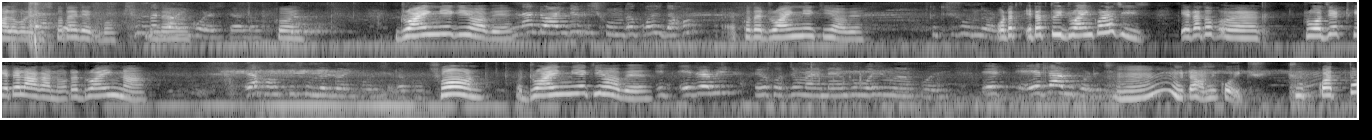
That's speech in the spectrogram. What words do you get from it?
ভালো করেছিস? কোথায় দেখব? কই? ড্রয়িং নিয়ে কি হবে? না ড্রয়িংটা কি সুন্দর করে দেখো। কোথায় ড্রয়িং নিয়ে কি হবে? ওটা এটা তুই ড্রয়িং করেছিস? এটা তো প্রজেক্ট কেটে লাগানো ওটা ড্রয়িং না। শোন ড্রয়িং নিয়ে কি হবে? এটা আমি মানে হুম এটা আমি কইছি চুপ কর তো।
